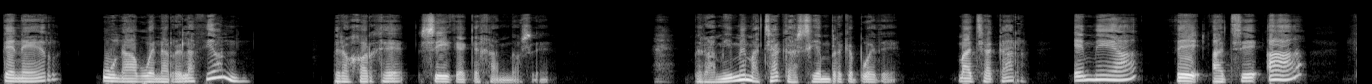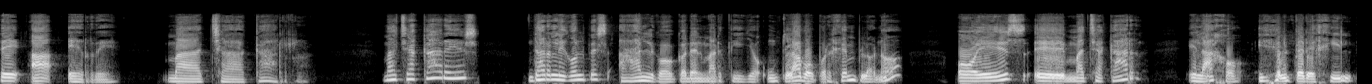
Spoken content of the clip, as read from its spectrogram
tener una buena relación. Pero Jorge sigue quejándose. Pero a mí me machaca siempre que puede. Machacar. M-A-C-H-A-C-A-R. Machacar. Machacar es darle golpes a algo con el martillo. Un clavo, por ejemplo, ¿no? O es eh, machacar el ajo y el perejil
